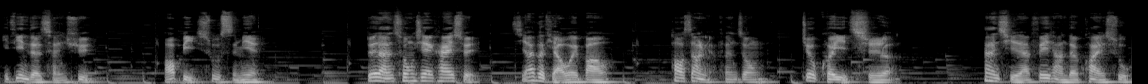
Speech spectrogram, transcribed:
一定的程序。好比速食面，虽然冲些开水，加个调味包，泡上两分钟就可以吃了，看起来非常的快速。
